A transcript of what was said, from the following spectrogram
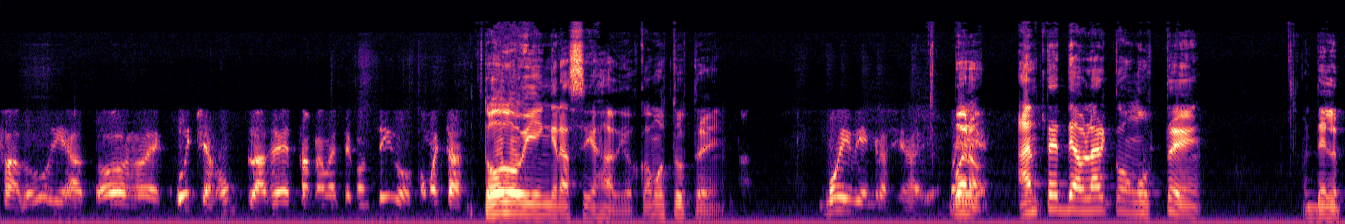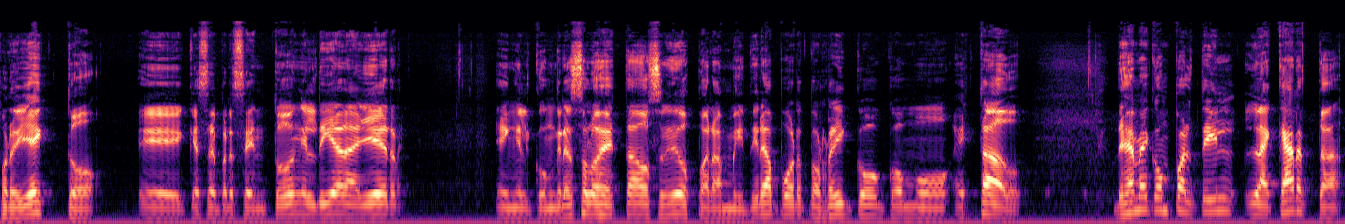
Salud, y a todos los escuchas. Un placer estar nuevamente contigo. ¿Cómo estás? Todo bien, gracias a Dios. ¿Cómo está usted? Muy bien, gracias a Dios. bueno, antes de hablar con usted del proyecto eh, que se presentó en el día de ayer en el Congreso de los Estados Unidos para admitir a Puerto Rico como Estado, déjame compartir la carta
